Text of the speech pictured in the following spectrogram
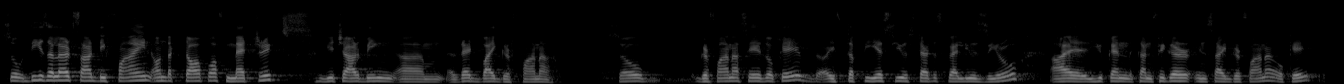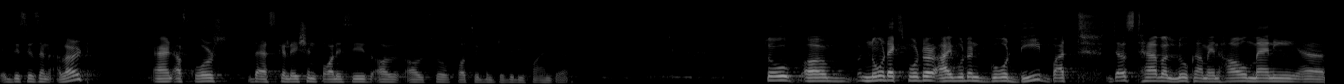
So these alerts are defined on the top of metrics which are being um, read by Grafana. So Grafana says, okay, if the PSU status value is zero, I, you can configure inside Grafana, okay, this is an alert. And of course, the escalation policies are also possible to be defined there. So um, node exporter, I wouldn't go deep, but just have a look. I mean, how many uh,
